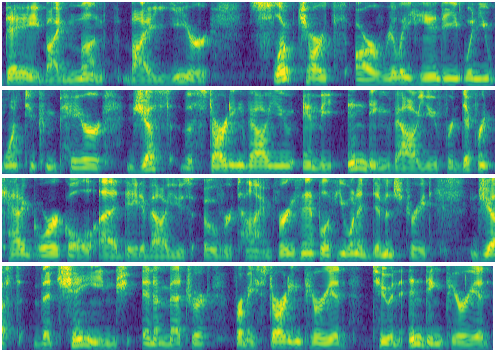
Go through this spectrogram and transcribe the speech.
day, by month, by year. Slope charts are really handy when you want to compare just the starting value and the ending value for different categorical uh, data values over time. For example, if you want to demonstrate just the change in a metric from a starting period to an ending period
